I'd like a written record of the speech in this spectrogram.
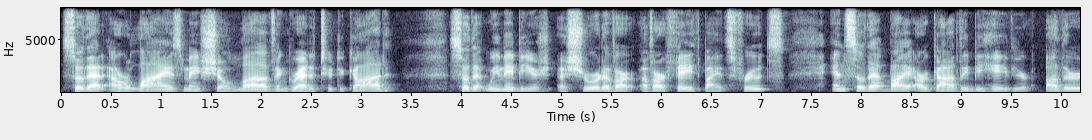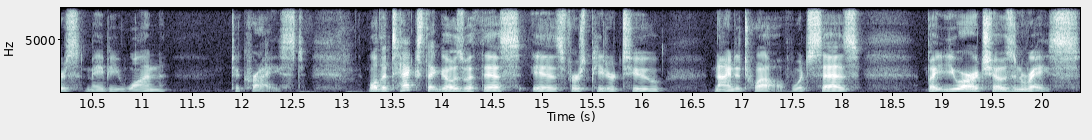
so that our lives may show love and gratitude to God, so that we may be assured of our, of our faith by its fruits, and so that by our godly behavior others may be won to Christ. Well, the text that goes with this is 1 Peter 2 9 to 12, which says, But you are a chosen race,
